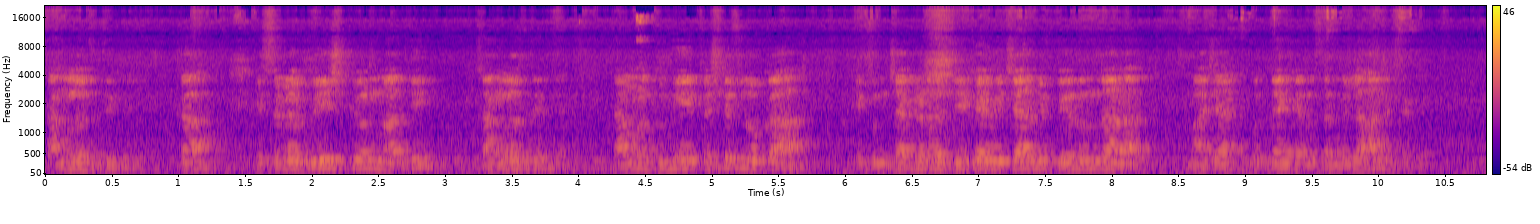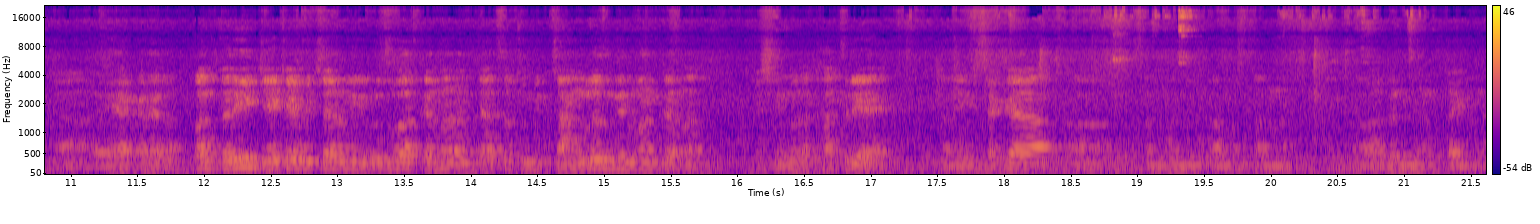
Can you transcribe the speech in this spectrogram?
चांगलंच दिले का? हे सगळं विष पिऊन माती चांगलंच देते. त्यामुळे तुम्ही तसेच लोक आहात की तुमच्याकडे जे काही विचार मी पेरून जाणार माझ्या बुद्ध्यांकानुसार मी लहान आहे सगळे या करायला. पण तरी जे काही विचार मी रुजवात करणार आणि त्याचं तुम्ही चांगलंच निर्माण करणार अशी मला खात्री आहे. आणि सगळ्या संबंधित ग्रामस्थांना दरम्यान ताईंना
